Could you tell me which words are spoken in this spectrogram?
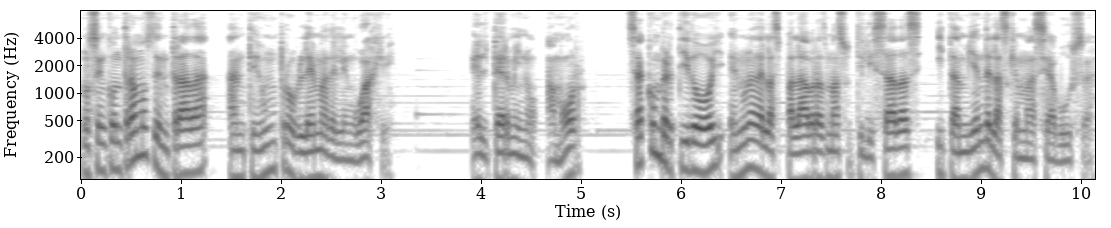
nos encontramos de entrada ante un problema del lenguaje. El término amor se ha convertido hoy en una de las palabras más utilizadas y también de las que más se abusa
